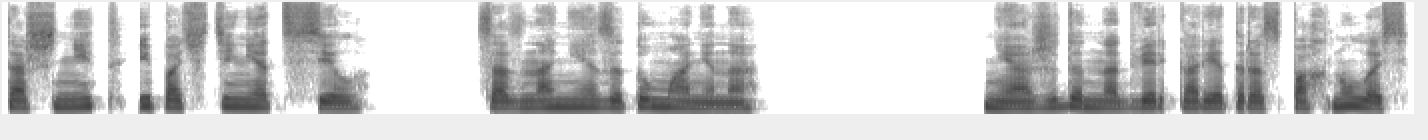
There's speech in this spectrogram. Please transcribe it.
тошнит и почти нет сил. Сознание затуманено. Неожиданно дверь кареты распахнулась,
